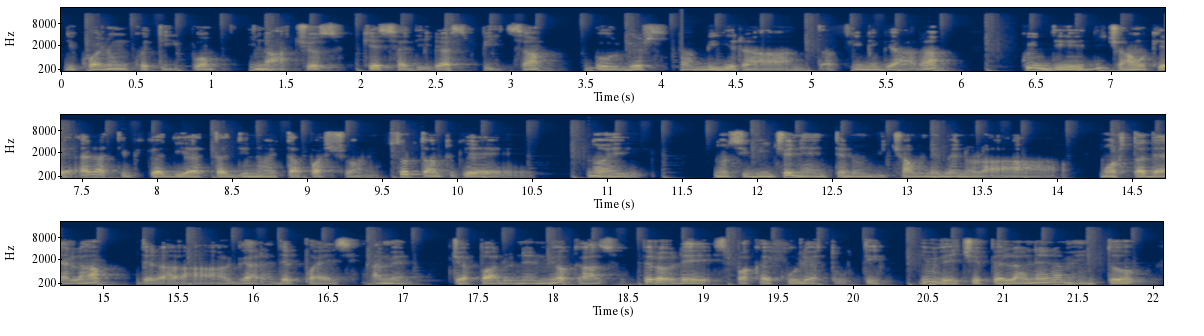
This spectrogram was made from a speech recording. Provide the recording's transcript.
di qualunque tipo, i nachos, quesadillas, pizza, burgers, la birra da fine gara. Quindi diciamo che è la tipica dieta di noi tapascioni, soltanto che noi non si vince niente, non vinciamo nemmeno la mortadella della gara del paese, almeno cioè parlo nel mio caso, però lei spacca i culi a tutti. Invece per l'allenamento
